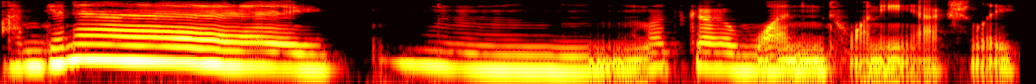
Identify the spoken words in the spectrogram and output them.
I'm gonna hmm, let's go to 120 actually,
